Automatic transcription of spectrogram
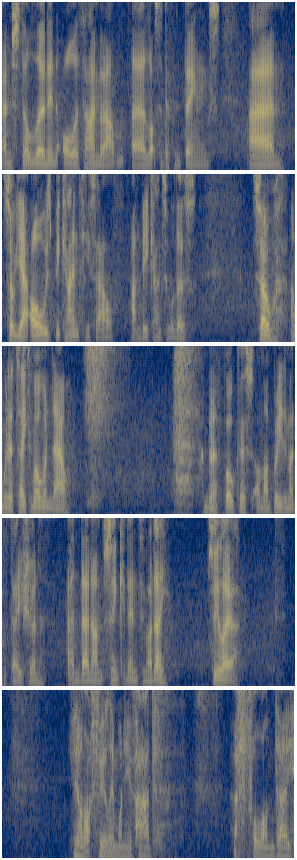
am still learning all the time about uh, lots of different things. Um, so yeah, always be kind to yourself and be kind to others. So I'm going to take a moment now. I'm going to focus on my breathing meditation and then I'm sinking into my day. See you later. You know that feeling when you've had a full on day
